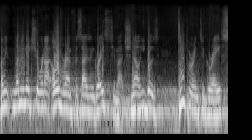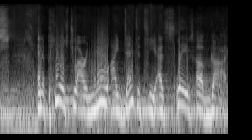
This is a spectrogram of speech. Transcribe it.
Let me, let me make sure we're not overemphasizing grace too much. No, he goes deeper into grace and appeals to our new identity as slaves of God.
